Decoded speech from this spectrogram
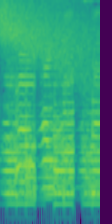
Oh,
